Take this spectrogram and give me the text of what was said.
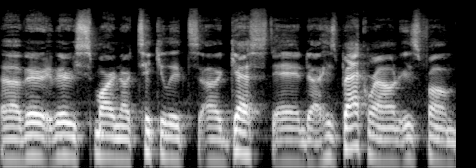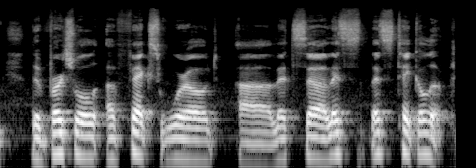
uh, very, very smart and articulate uh, guest, and uh, his background is from the virtual effects world. Uh, let's let's let's take a look.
